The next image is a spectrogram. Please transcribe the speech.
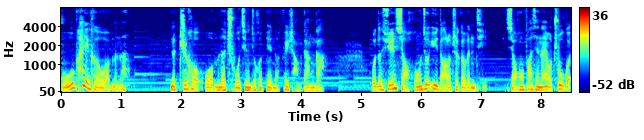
不配合我们呢？那之后我们的处境就会变得非常尴尬。我的学员小红就遇到了这个问题。小红发现男友出轨，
